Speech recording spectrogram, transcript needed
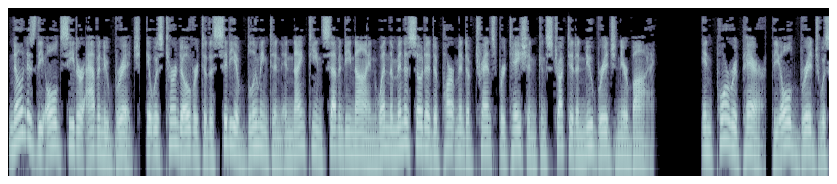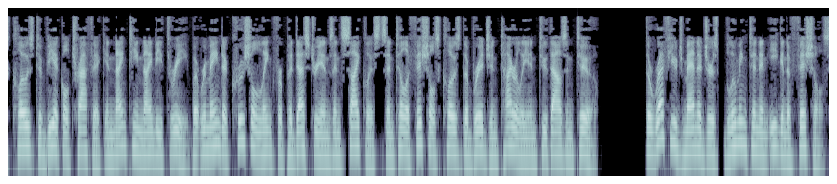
Known as the Old Cedar Avenue Bridge, it was turned over to the city of Bloomington in 1979 when the Minnesota Department of Transportation constructed a new bridge nearby. In poor repair, the old bridge was closed to vehicle traffic in 1993 but remained a crucial link for pedestrians and cyclists until officials closed the bridge entirely in 2002. The refuge managers, Bloomington and Eagan officials,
